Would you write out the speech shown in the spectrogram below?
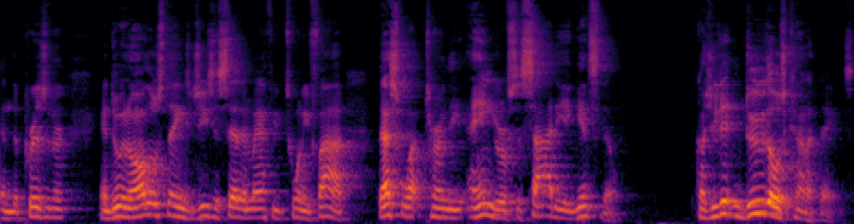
and the prisoner and doing all those things Jesus said in Matthew 25, that's what turned the anger of society against them. Because you didn't do those kind of things.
